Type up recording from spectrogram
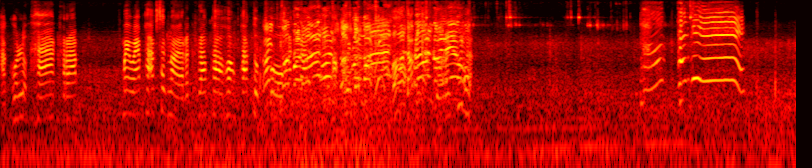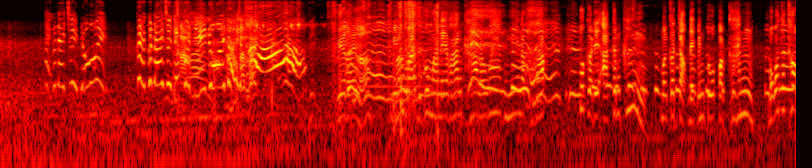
อะคุณลูกค้าครับ ไม่แวะพักสักหน่อยหรือครับค่าห้องพักถูกโกงนะครับ จับได้เกิดอะไรขึ้นอะ ท่านพี่ใครก็ได้ช่วยด้วย ใครก็ได้ช่วยเด็กคนนี้ ด้วยเถอะค่ะมีอะไรเหรอ มีผู้ร้ายบุกเข้ามาในร้านค้าละแวกนี้นะครับพอเกิดได้อักกันขึ้น มันก็จับเด็กเป็นตัวประกัน บอกว่าถ้าเข้า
